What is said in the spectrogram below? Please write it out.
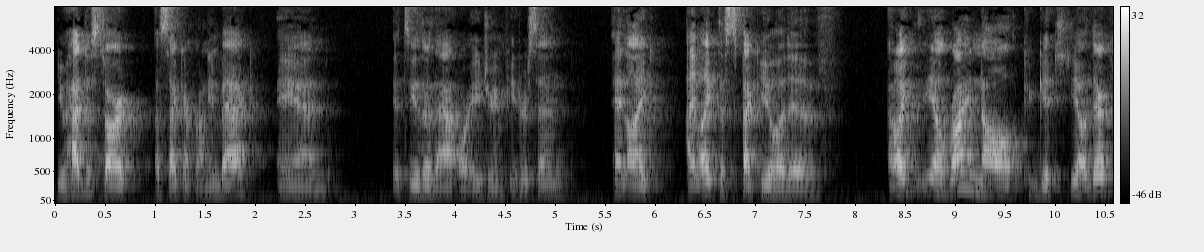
you had to start a second running back, and it's either that or Adrian Peterson, and like I like the speculative. I like you know Ryan Nall could get you know there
